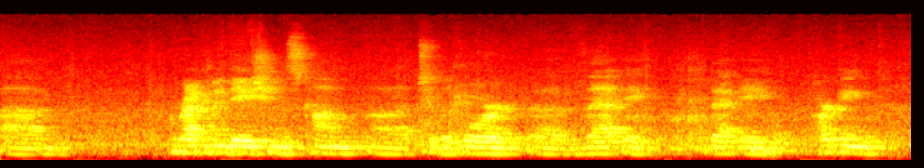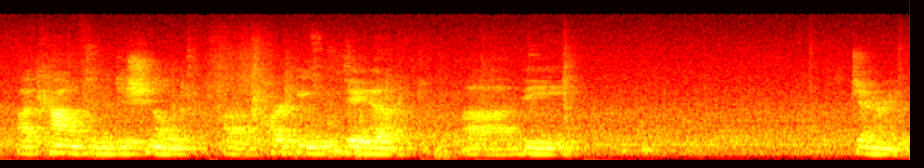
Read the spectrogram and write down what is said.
um, recommendations come uh, to the board, uh, that a, that a parking account and additional uh, parking data uh, be generated.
